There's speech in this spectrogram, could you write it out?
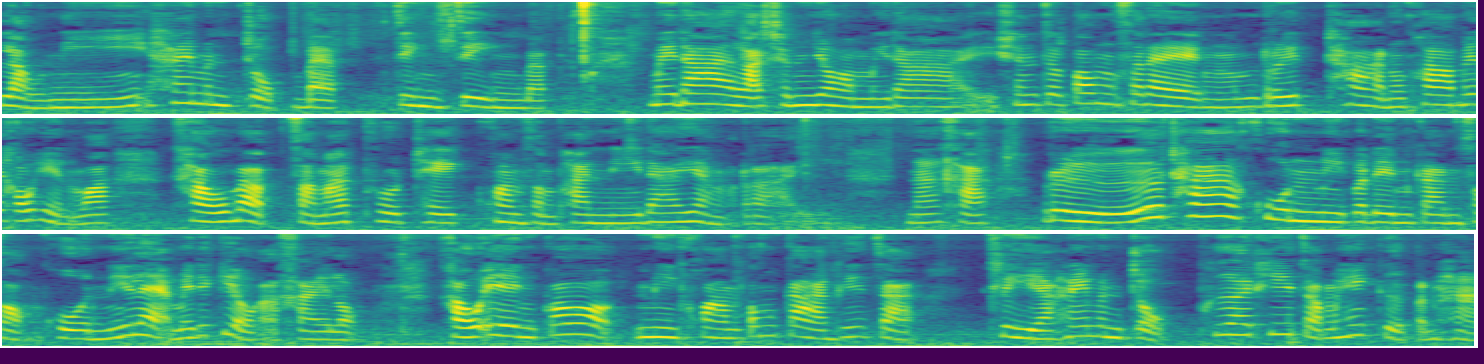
เหล่านี้ให้มันจบแบบจริง ๆ แบบ ไม่ได้ละฉันยอมไม่ได้ ฉันจะต้องแสดงฤทธานุภาพให้เขาเห็นว่าเขาแบบสามารถ protect ความสัมพันธ์นี้ได้อย่างไรนะคะ หรือถ้าคุณมีประเด็นกันสองคนนี่แหละไม่ได้เกี่ยวกับใครหรอก เขาเองก็มีความต้องการที่จะเคลียร์ให้มันจบเพื่อที่จะไม่ให้เกิดปัญหา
